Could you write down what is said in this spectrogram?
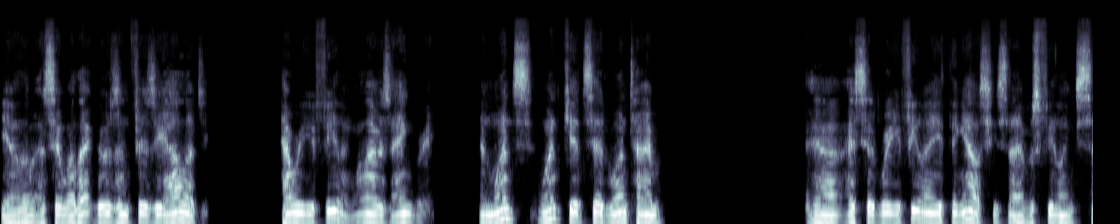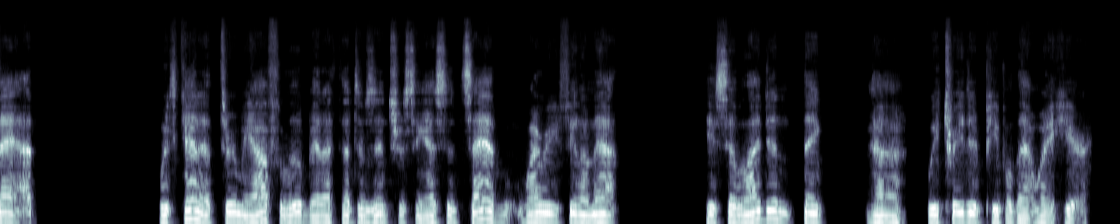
You know, I said, well, that goes in physiology. How are you feeling? Well, I was angry. And once one kid said one time, uh, I said, Were you feeling anything else? He said, I was feeling sad, which kind of threw me off a little bit. I thought it was interesting. I said, Sad? Why were you feeling that? He said, Well, I didn't think uh, we treated people that way here.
